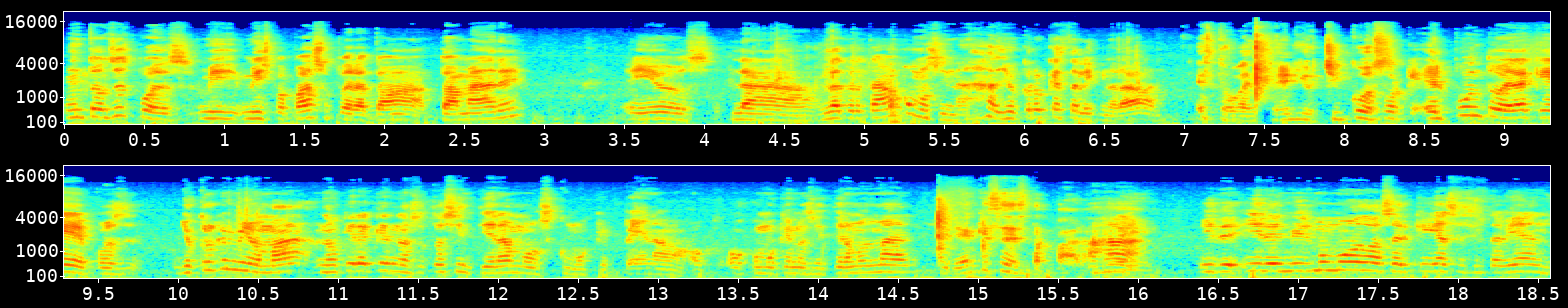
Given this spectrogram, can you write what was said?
Entonces, pues, mi- mis papás, super a toda, toda madre, ellos la, la trataban como si nada, yo creo que hasta la ignoraban. Esto va en serio, chicos. Porque el punto era que, pues, yo creo que mi mamá no quería que nosotros sintiéramos como que pena o, o como que nos sintiéramos mal. Querían que se destapara. Ajá. Y, de- y del mismo modo hacer que ella se sienta bien.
